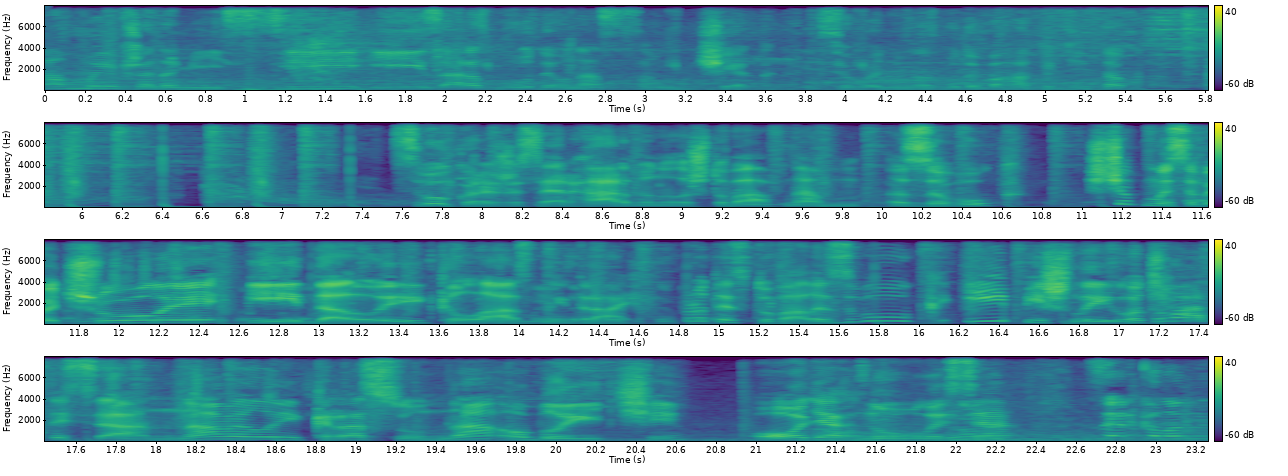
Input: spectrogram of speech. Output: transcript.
А ми вже на місці, і зараз буде у нас саундчек. І сьогодні у нас буде багато діток. Звукорежисер гарно налаштував нам звук. Щоб ми себе чули і дали класний драйв. Протестували звук і пішли готуватися. Навели красу на обличчі, одягнулися. Зеркало не,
